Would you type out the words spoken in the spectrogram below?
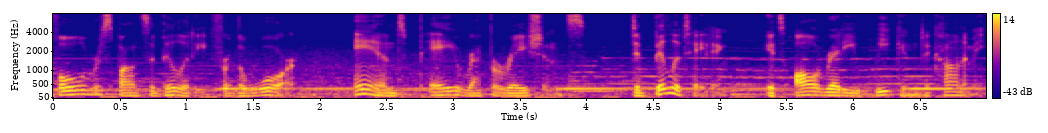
full responsibility for the war and pay reparations, debilitating its already weakened economy.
